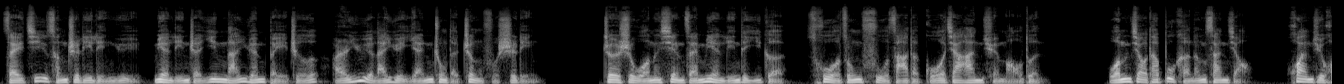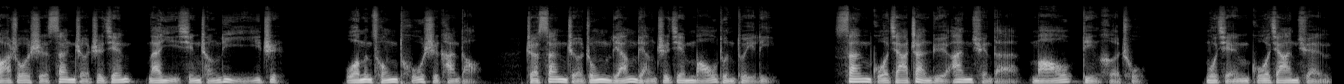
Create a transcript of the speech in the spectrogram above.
在基层治理领域面临着因南辕北辙而越来越严重的政府失灵，这是我们现在面临的一个错综复杂的国家安全矛盾。我们叫它“不可能三角”，换句话说是三者之间难以形成利益一致。我们从图示看到，这三者中两两之间矛盾对立。三国家战略安全的锚定何处？目前国家安全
